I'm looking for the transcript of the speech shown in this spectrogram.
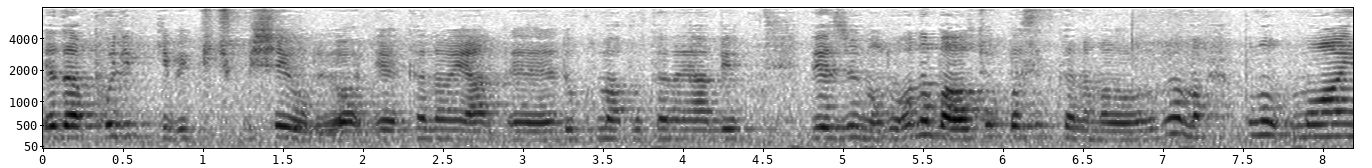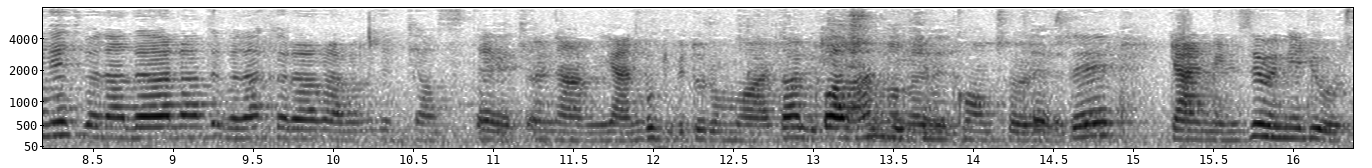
ya da polip gibi küçük bir şey oluyor. E, kanayan, e, dokunmakla kanayan bir lezyon oluyor. Ona bağlı çok basit kanamalar oluyor ama bunu muayene etmeden, değerlendirmeden karar vermemiz imkansız. Evet ki. önemli. Yani bu gibi durumlarda lütfen hekim kontrolünüze Evet, evet. gelmenizi öneriyoruz.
